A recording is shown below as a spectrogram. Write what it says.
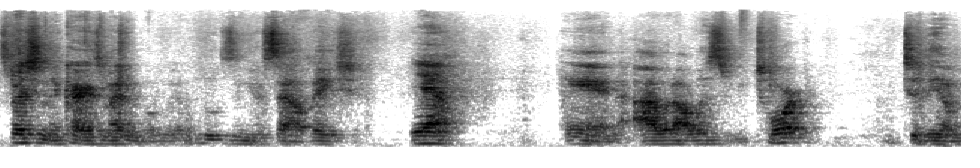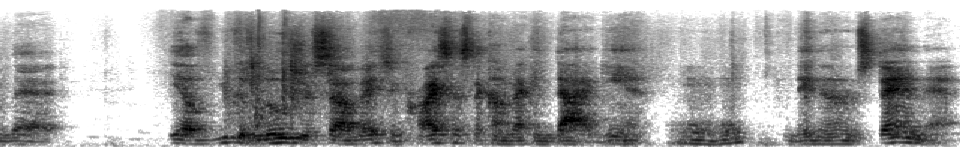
especially in the charismatic movement, losing your salvation. Yeah. And I would always retort to them that if you could lose your salvation, Christ has to come back and die again. Mm-hmm. They didn't understand that.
